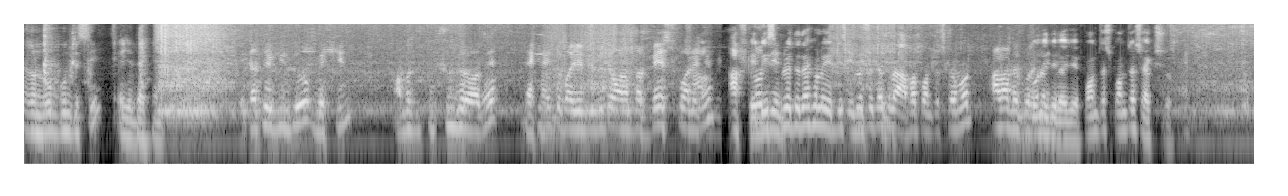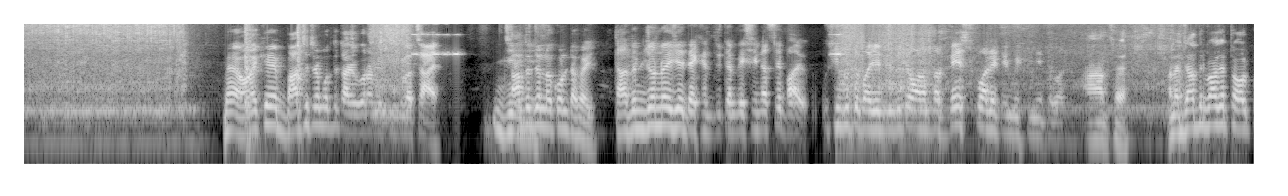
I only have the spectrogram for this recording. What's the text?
টাকা নোট গুনতেছি এই যে দেখেন। এটাতে কিন্তু মেশিন আমাকে খুব সুন্দরভাবে দেখায়। তো বাজেট দিতে one of the best quality এই আসলো ডিসপ্লেতে দেখল এই ডিসপ্লেতে দেখল আবার পঞ্চাশ টাকা আলাদা করে বলে দিল যে পঞ্চাশ পঞ্চাশ একশো। ভাই অনেকে বাজেটের মধ্যে টাকা করার মেশিনগুলো চায়। জি তাদের জন্য কোনটা ভাই? তাদের জন্য এই যে দেখেন দুইটা মেশিন আছে সীমিত বাজেট দিতে ওয়ান অফ দ্য বেস্ট কোয়ালিটির মেশিন নিতে পারেন আচ্ছা মানে যাদের বাজেটটা অল্প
